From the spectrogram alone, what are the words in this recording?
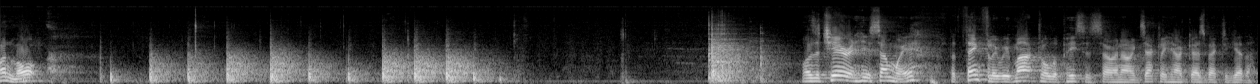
One more. Well, there's a chair in here somewhere, but thankfully we've marked all the pieces so I know exactly how it goes back together.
